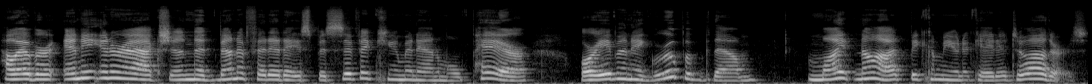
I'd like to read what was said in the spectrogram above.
However, any interaction that benefited a specific human animal pair or even a group of them might not be communicated to others.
